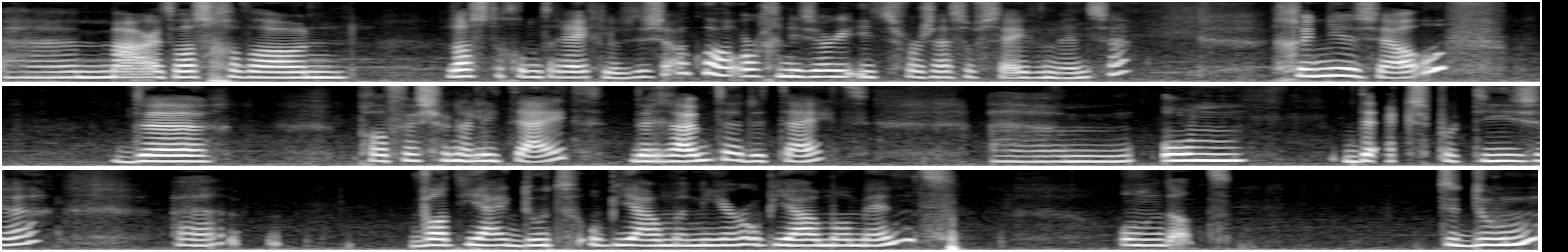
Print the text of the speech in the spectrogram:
Um, maar het was gewoon lastig om te regelen. Dus ook al organiseer je iets voor zes of zeven mensen. Gun jezelf de professionaliteit, de ruimte, de tijd um, om de expertise, uh, wat jij doet op jouw manier, op jouw moment, om dat te doen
